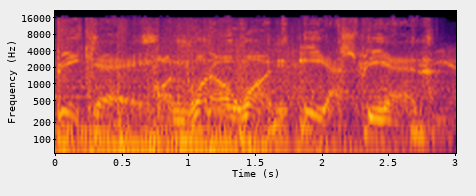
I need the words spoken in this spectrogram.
BK on 101 ESPN.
